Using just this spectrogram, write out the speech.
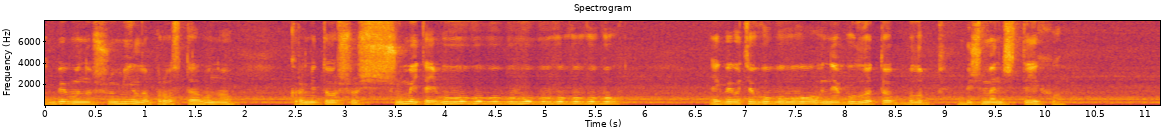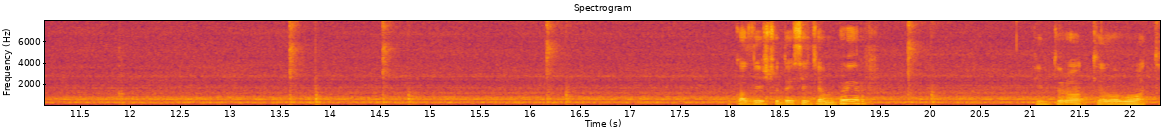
Якби воно шуміло просто, а воно, крім того, що шумить, а й ву-ву-ву-ву-ву-ву-ву-ву-ву-ву. Якби оцього ву-ву-ву не було, то було б більш-менш тихо. Показує, що 10 ампер, 1,5 кВт.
